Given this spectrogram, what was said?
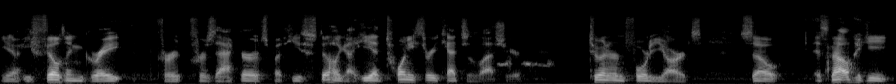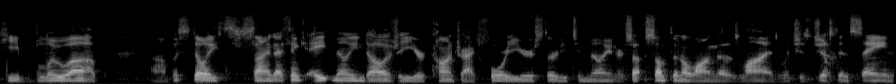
You know, he filled in great for for Zach Ertz, but he's still a guy. He had 23 catches last year, 240 yards. So it's not like he he blew up. Uh, but still, he signed, I think, eight million dollars a year contract, four years, thirty-two million, or so, something along those lines, which is just insane.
